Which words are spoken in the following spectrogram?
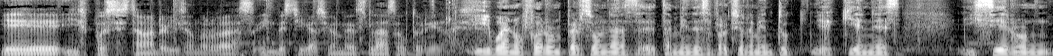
Eh, y pues estaban realizando las investigaciones las autoridades. Y bueno, fueron personas eh, también de ese fraccionamiento eh, quienes hicieron,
